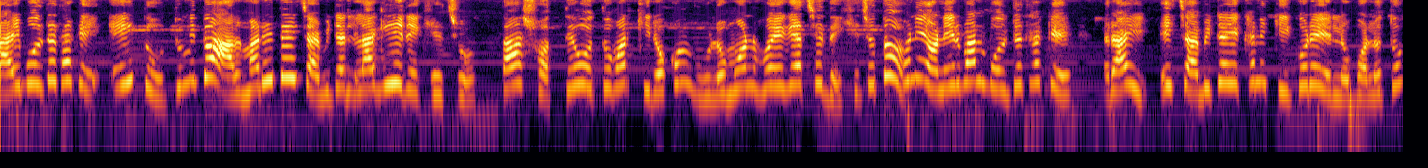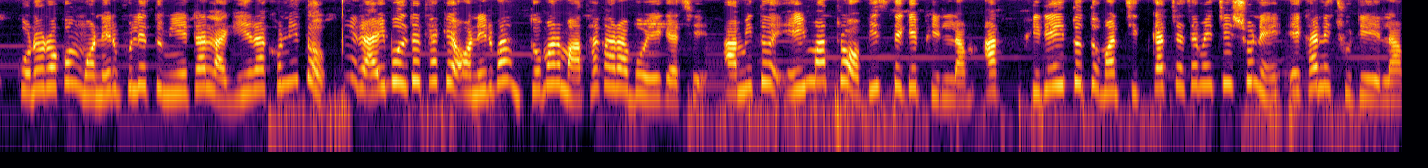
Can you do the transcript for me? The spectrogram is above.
রাই বলতে থাকে, এই তো, তুমি তো আলমারিতেই চাবিটা লাগিয়ে রেখেছো। তা সত্ত্বেও তোমার কীরকম ভুলো মন হয়ে গেছে দেখেছ তো? তখনই অনির্বাণ বলতে থাকে, রাই, এই চাবিটা এখানে কি করে এলো বলো তো? কোনো রকম মনের ভুলে তুমি এটা লাগিয়ে রাখোনি তো? রাই বলতে থাকে, অনির্বাণ, তোমার মাথা খারাপ হয়ে গেছে। আমি তো এই মাত্র অফিস থেকে ফিরলাম, আর ফিরেই তো তোমার চিৎকার চেঁচামেচি শুনে এখানে ছুটে এলাম।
